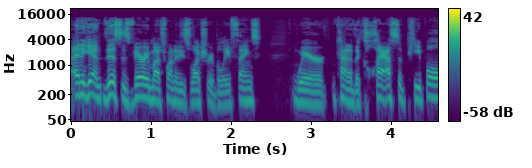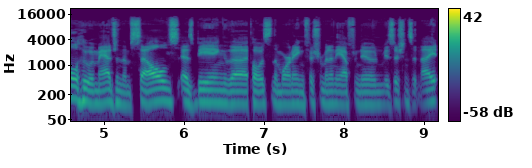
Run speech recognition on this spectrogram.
And again, this is very much one of these luxury belief things where kind of the class of people who imagine themselves as being the poets in the morning, fishermen in the afternoon, musicians at night,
